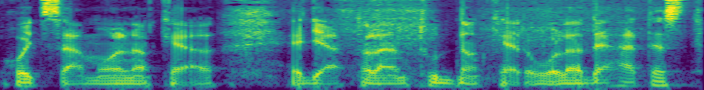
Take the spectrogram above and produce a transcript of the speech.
hogy számolnak el, egyáltalán tudnak-e róla. De hát ezt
